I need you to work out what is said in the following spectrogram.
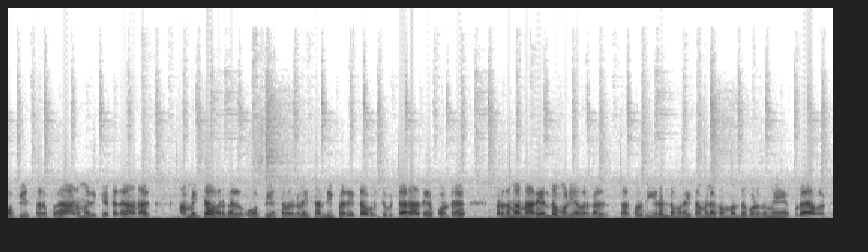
ஓபிஎஸ் தரப்பு அனுமதி கேட்டது. ஆனால் அமித்ஷா அவர்கள் ஓபிஎஸ் அவர்களை சந்திப்பதை தவிர்த்து விட்டார். அதே போன்று பிரதமர் நரேந்திர மோடி அவர்கள் தற்பொழுது இரண்டு முறை தமிழகம் வந்த பொழுதுமே கூட அவருக்கு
